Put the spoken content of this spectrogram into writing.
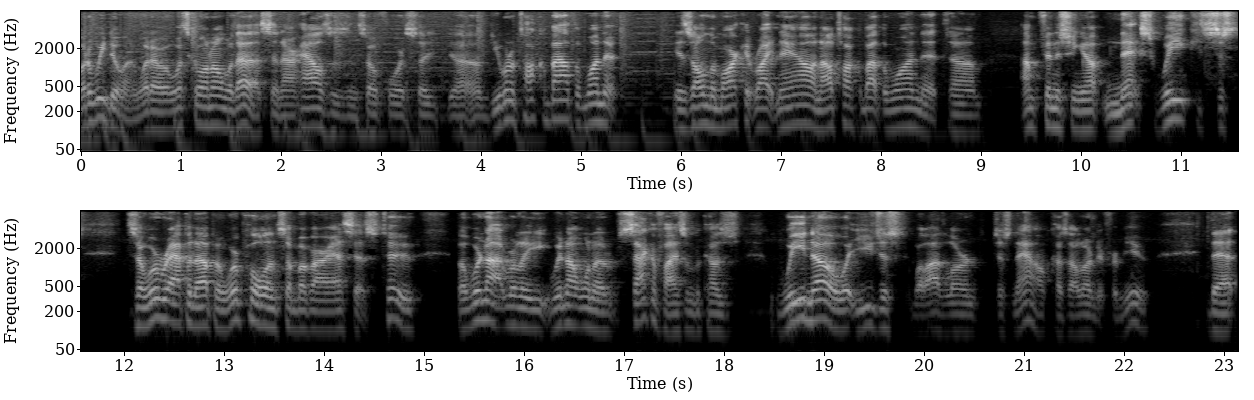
what are we doing? What are what's going on with us and our houses and so forth. So, uh, do you want to talk about the one that is on the market right now, and I'll talk about the one that um, I'm finishing up next week. It's just so we're wrapping up and we're pulling some of our assets too, but we're not really we don't want to sacrifice them because we know what you just well I learned just now because I learned it from you that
